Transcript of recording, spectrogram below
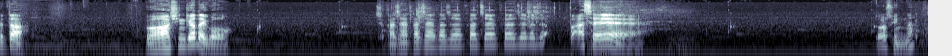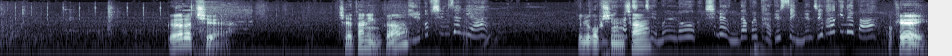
됐다. 와 신기하다 이거. 자, 가자 가자 가자 가자 가자 가자 빠세. 또 할 수 있나? 그렇지. 재단인가? 일곱 신상이야. 일곱 신상. 있는지 확인해봐. 오케이.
